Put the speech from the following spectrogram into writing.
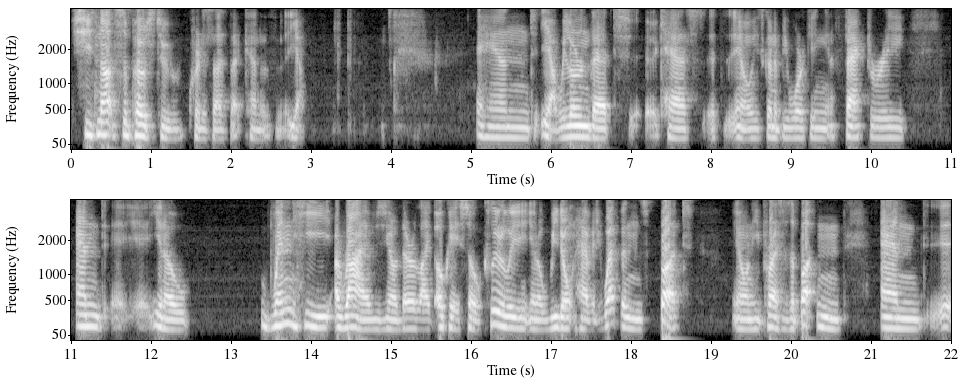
She's not supposed to criticize that kind of yeah. And yeah we learned that Cass it's you know he's going to be working in a factory. And you know when he arrives you know they're like okay so clearly you know we don't have any weapons but you know and he presses a button and eh,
